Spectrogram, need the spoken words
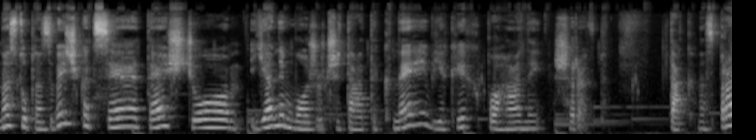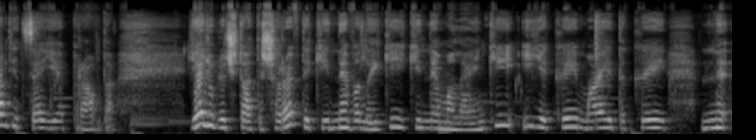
наступна звичка це те, що я не можу читати книги, в яких поганий шрифт. Так, насправді це є правда. Я люблю читати шрифт, який невеликий, який не маленький, і який має такий не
